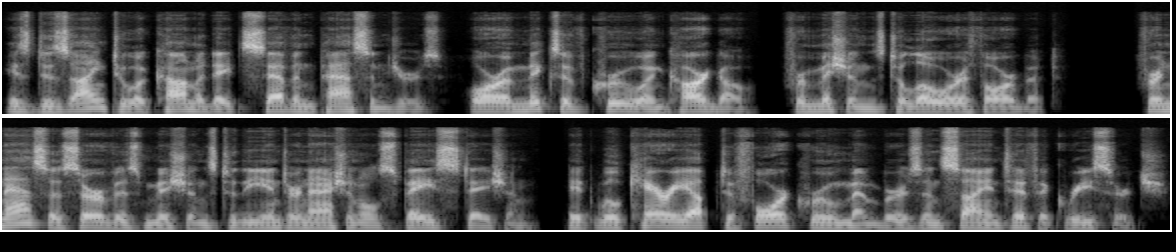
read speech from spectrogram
is designed to accommodate 7 passengers, or a mix of crew and cargo, for missions to low Earth orbit. For NASA service missions to the International Space Station, it will carry up to four crew members and scientific research.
